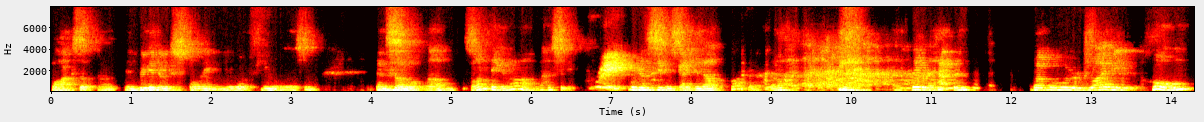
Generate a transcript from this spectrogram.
box up front? And begin to explain you know, what a funeral is. And, and so um, so I'm thinking, oh, that's great. We're gonna see this guy get out of the coffin, you know? and it never happened. But when we were driving home,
